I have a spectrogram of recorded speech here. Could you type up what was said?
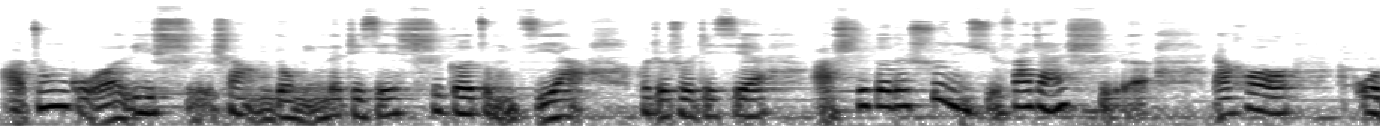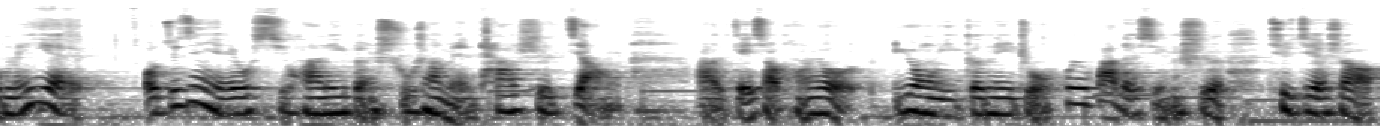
啊中国历史上有名的这些诗歌总集啊，或者说这些啊诗歌的顺序发展史，然后我们也我最近也有喜欢的一本书，上面它是讲啊给小朋友用一个那种绘画的形式去介绍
